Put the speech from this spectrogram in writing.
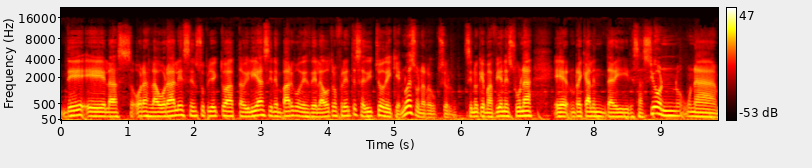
de eh, las horas laborales en su proyecto de adaptabilidad. Sin embargo, desde la otro frente se ha dicho de que no es una reducción, sino que más bien es una eh, recalendarización, una,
